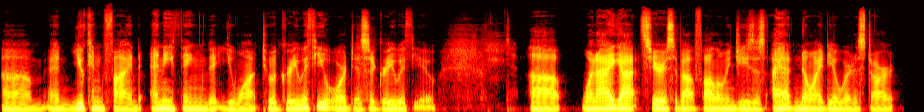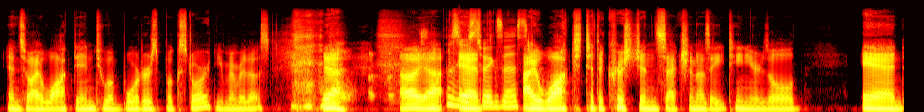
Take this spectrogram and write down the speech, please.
um, and you can find anything that you want to agree with you or disagree with you uh, when i got serious about following jesus i had no idea where to start and so i walked into a borders bookstore do you remember those yeah oh yeah Those used to exist. I walked to the Christian section. I was 18 years old and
